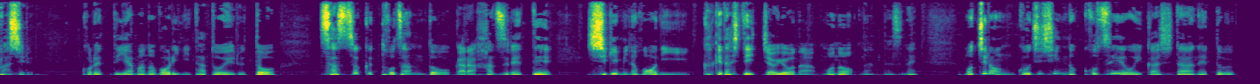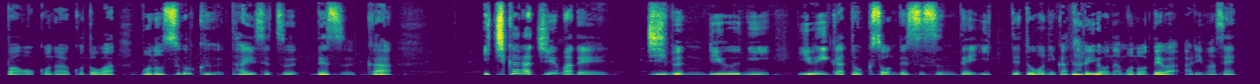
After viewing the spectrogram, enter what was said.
走る。これって山登りに例えると、早速登山道から外れて、茂みの方に駆け出していっちゃうようなものなんですね。もちろん、ご自身の個性を活かしたネット物販を行うことは、ものすごく大切ですが、1から10まで自分流に唯が独尊で進んでいってどうにかなるようなものではありません。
